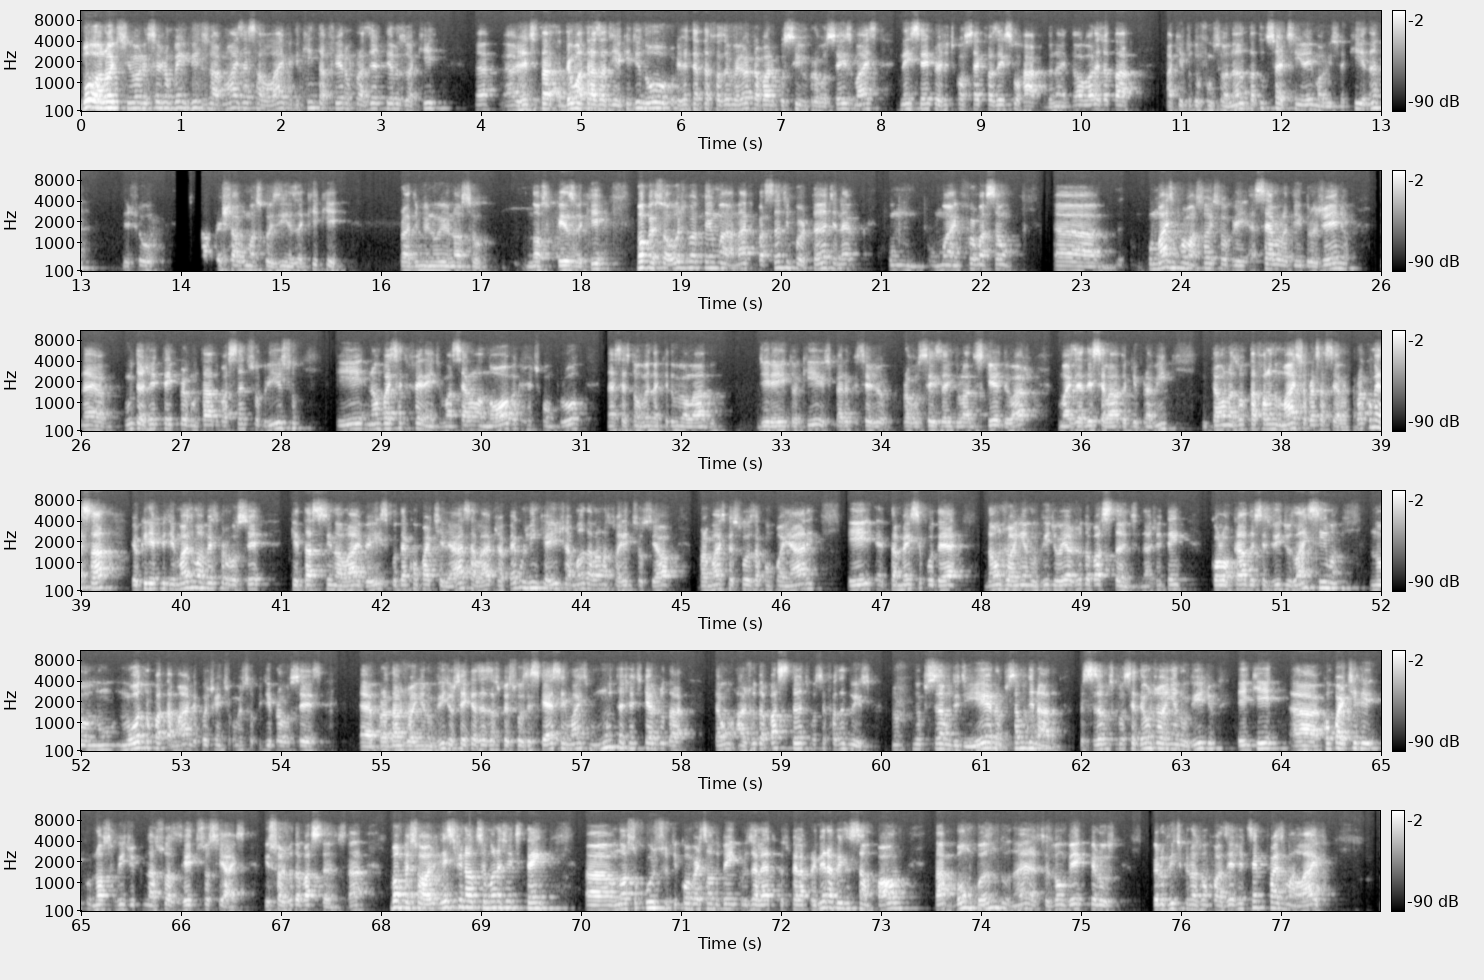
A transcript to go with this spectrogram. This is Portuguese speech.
Boa noite, senhores. Sejam bem-vindos a mais essa live de quinta-feira. É um prazer tê-los aqui. Né? A gente tá, deu uma atrasadinha aqui de novo, a gente tenta fazer o melhor trabalho possível para vocês, mas nem sempre a gente consegue fazer isso rápido, né? Então agora já está aqui tudo funcionando, está tudo certinho aí, Maurício, aqui, né? Deixa eu fechar algumas coisinhas aqui para diminuir o nosso nosso peso aqui. Bom, pessoal, hoje vai ter uma live bastante importante, né? Uma informação, uh, com mais informações sobre a célula de hidrogênio, né? Muita gente tem perguntado bastante sobre isso e não vai ser diferente. Uma célula nova que a gente comprou, né? Vocês estão vendo aqui do meu lado direito aqui, espero que seja para vocês aí do lado esquerdo, eu acho, mas é desse lado aqui para mim. Então, nós vamos estar falando mais sobre essa célula. Para começar, eu queria pedir mais uma vez para você que está assistindo a live aí, se puder compartilhar essa live, já pega o link aí, já manda lá na sua rede social para mais pessoas acompanharem e eh, também se puder dar um joinha no vídeo aí ajuda bastante, né? A gente tem colocado esses vídeos lá em cima, no, no, no outro patamar, depois que a gente começou a pedir para vocês é, para dar um joinha no vídeo. Eu sei que às vezes as pessoas esquecem, mas muita gente quer ajudar. Então, ajuda bastante você fazendo isso. Não, não precisamos de dinheiro, não precisamos de nada. Precisamos que você dê um joinha no vídeo e que uh, compartilhe o nosso vídeo nas suas redes sociais. Isso ajuda bastante, tá? Bom, pessoal, esse final de semana a gente tem uh, o nosso curso de conversão de veículos elétricos pela primeira vez em São Paulo. Tá bombando, né? Vocês vão ver que pelos, pelo vídeo que nós vamos fazer, a gente sempre faz uma live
